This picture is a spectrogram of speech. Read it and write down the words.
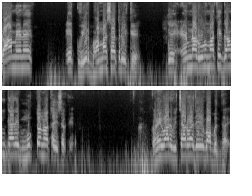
ગામ એને એક વીર ભામાસા તરીકે કે એમના ઋણમાંથી ગામ ક્યારેય મુક્ત ન થઈ શકે. ઘણી વાર વિચારવા જેવી બાબત થાય.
